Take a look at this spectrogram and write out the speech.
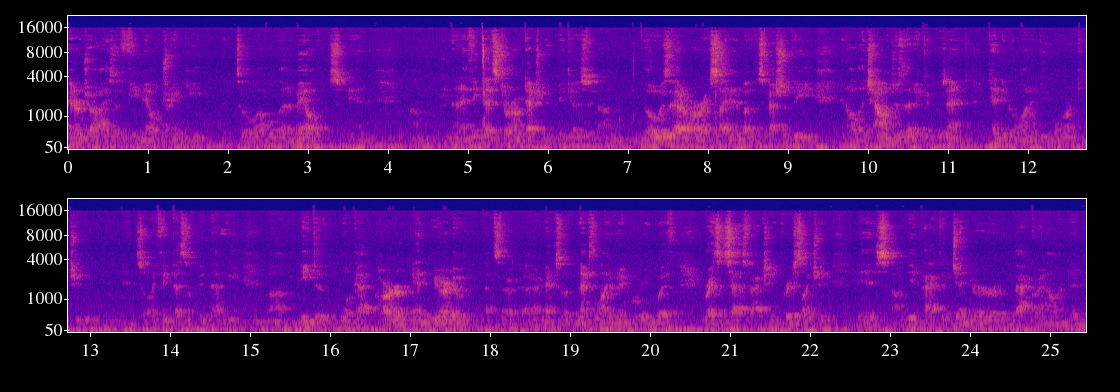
energize a female trainee to the level that a male does. And, um, and I think that's to our own detriment because um, those that are excited about the specialty and all the challenges that it could present tend to go on and do more and contribute. And so I think that's something that we um, need to look at harder, and we are doing. That's our, our next next line of inquiry with resident satisfaction and career selection is um, the impact of gender, background, and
